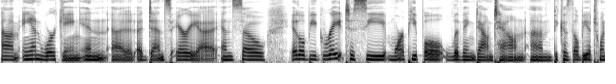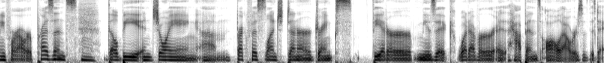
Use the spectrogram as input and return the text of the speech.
um, and working in a, a, dense area. And so it'll be great to see more people living downtown um, because there'll be a 24 hour presence. Mm. They'll be enjoying um, breakfast, lunch, dinner, drinks, theater, music, whatever it happens all hours of the day.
